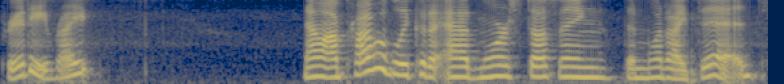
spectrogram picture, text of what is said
Pretty, right? Now, I probably could have added more stuffing than what I did.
